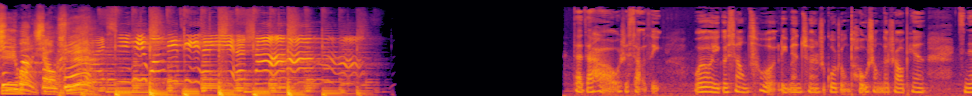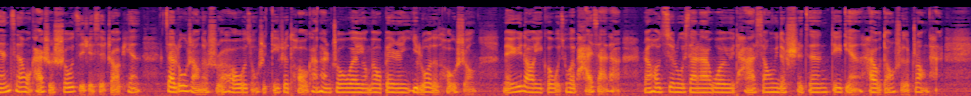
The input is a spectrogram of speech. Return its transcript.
希望小学。大家好，我是小 Z。我有一个相册，里面全是各种头绳的照片。几年前，我开始收集这些照片。在路上的时候，我总是低着头看看周围有没有被人遗落的头绳。每遇到一个，我就会拍下它，然后记录下来我与它相遇的时间、地点，还有当时的状态。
